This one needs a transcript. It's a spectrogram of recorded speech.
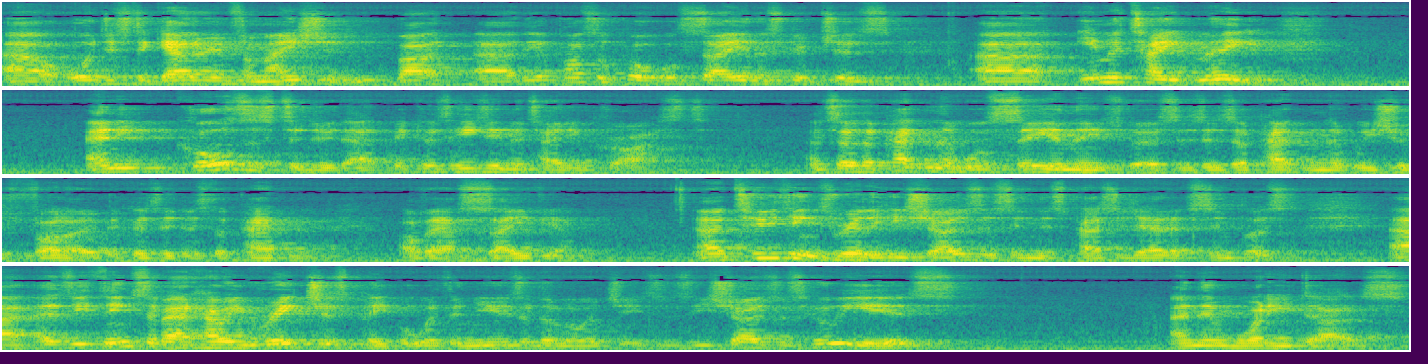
uh, or just to gather information, but uh, the Apostle Paul will say in the scriptures, uh, imitate me. And he calls us to do that because he's imitating Christ. And so the pattern that we'll see in these verses is a pattern that we should follow because it is the pattern of our Saviour. Uh, two things really he shows us in this passage at its simplest. Uh, as he thinks about how he reaches people with the news of the Lord Jesus, he shows us who he is and then what he does.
